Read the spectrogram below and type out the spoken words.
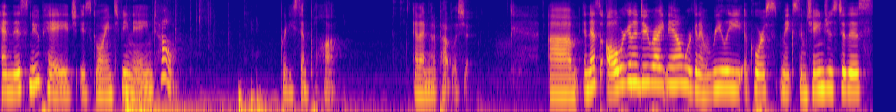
And this new page is going to be named home. Pretty simple, huh? And I'm going to publish it. Um, and that's all we're going to do right now. We're going to really, of course, make some changes to this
